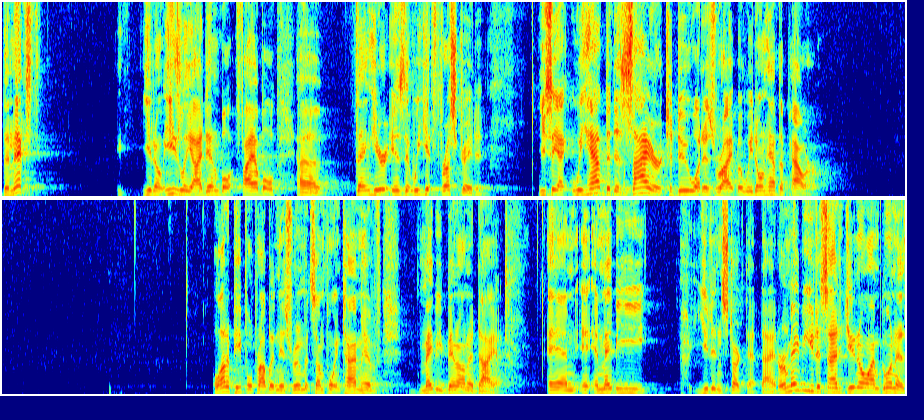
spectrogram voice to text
the next, you know, easily identifiable uh, thing here is that we get frustrated. You see, we have the desire to do what is right, but we don't have the power. A lot of people, probably in this room, at some point in time, have maybe been on a diet. And, and maybe you didn't start that diet. Or maybe you decided, you know, I'm going to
